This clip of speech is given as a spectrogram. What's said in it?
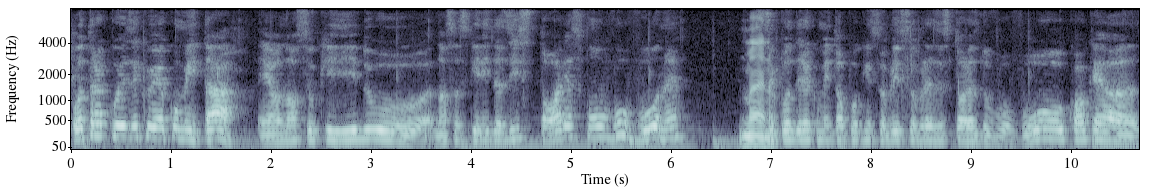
Outra coisa que eu ia comentar é o nosso querido. Nossas queridas histórias com o vovô, né? Você Mano, poderia comentar um pouquinho sobre isso, sobre as histórias do vovô? Qual que é a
